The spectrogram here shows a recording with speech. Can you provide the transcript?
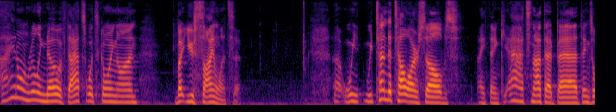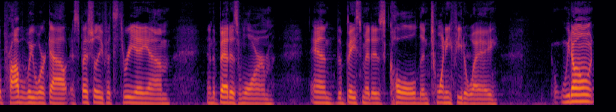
I don't really know if that's what's going on, but you silence it. Uh, we, we tend to tell ourselves, I think, yeah, it's not that bad. Things will probably work out, especially if it's 3 a.m. and the bed is warm and the basement is cold and 20 feet away. We don't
